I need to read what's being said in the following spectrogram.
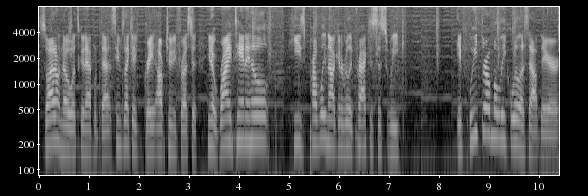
So I don't know what's gonna happen with that. Seems like a great opportunity for us to, you know, Ryan Tannehill. He's probably not gonna really practice this week. If we throw Malik Willis out there,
